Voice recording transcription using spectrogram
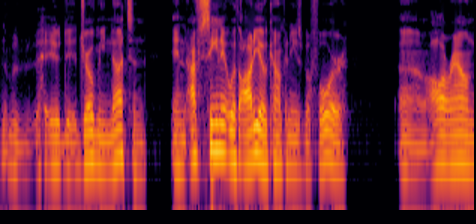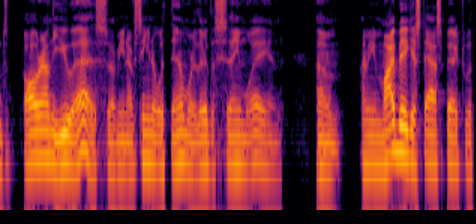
It, it, it drove me nuts, and and I've seen it with audio companies before, um, all around all around the U.S. I mean, I've seen it with them where they're the same way, and um, I mean, my biggest aspect with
